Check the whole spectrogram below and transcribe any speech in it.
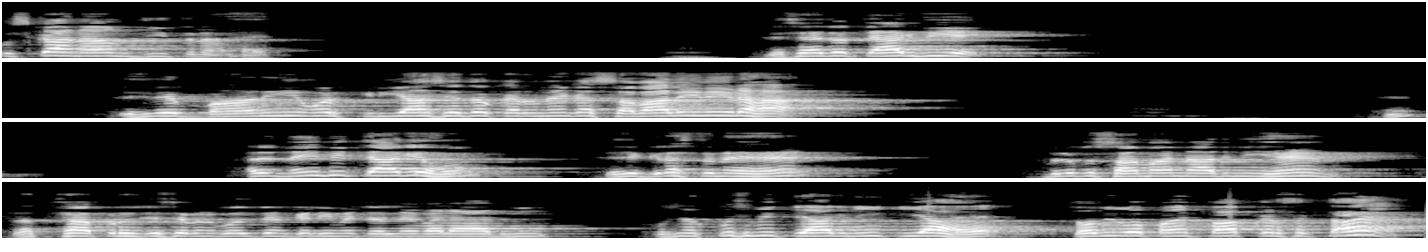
उसका नाम जीतना है। जैसे तो त्याग दिए। इसलिए वाणी और क्रिया से तो करने का सवाल ही नहीं रहा। अरे नहीं भी त्यागे हो, जैसे ग्रस्त में है, बिल्कुल सामान्य आदमी है रक्षा पुरुष जैसे अपन बोलते हैं गली में चलने वाला आदमी, उसने कुछ भी त्याग नहीं किया है तो भी वो पाँच पाप कर सकता है।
